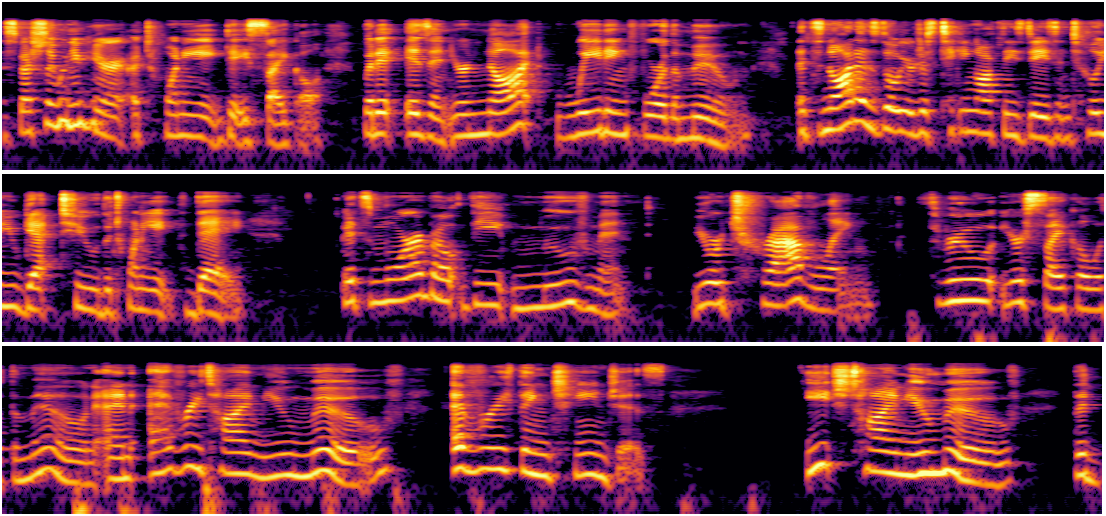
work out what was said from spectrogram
especially when you hear a 28 day cycle, but it isn't. You're not waiting for the moon. It's not as though you're just ticking off these days until you get to the 28th day. It's more about the movement. You're traveling through your cycle with the moon, and every time you move, everything changes. Each time you move, the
